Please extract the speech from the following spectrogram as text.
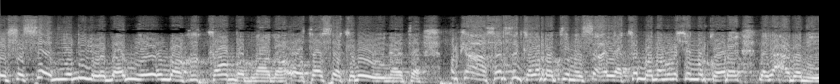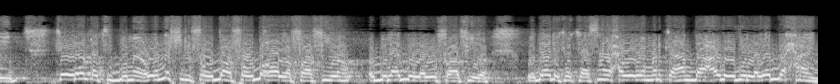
ee fasaad iyo dhig la daadinaya unbaa kaba badnaada oo taasaa kaba weynaata. Marka aahaartan kaba ratimaysa ayaa ka badan wixii marka hore laga cabanayay ka dimaa wa fawda fawda oo la faafiyo oo bilaadii lagu faafiyo. Wadalika kaasna waxa weeye marka daacadoodii laga baxayn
